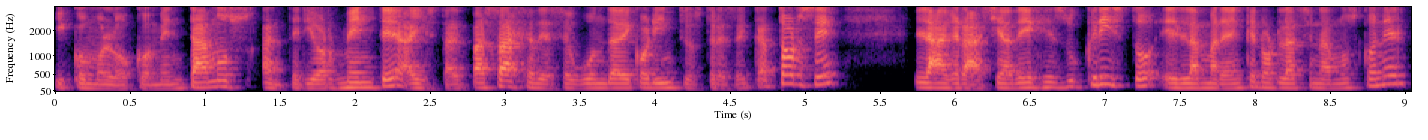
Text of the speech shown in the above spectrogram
Y como lo comentamos anteriormente, ahí está el pasaje de 2 de Corintios 13, 14, la gracia de Jesucristo es la manera en que nos relacionamos con Él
